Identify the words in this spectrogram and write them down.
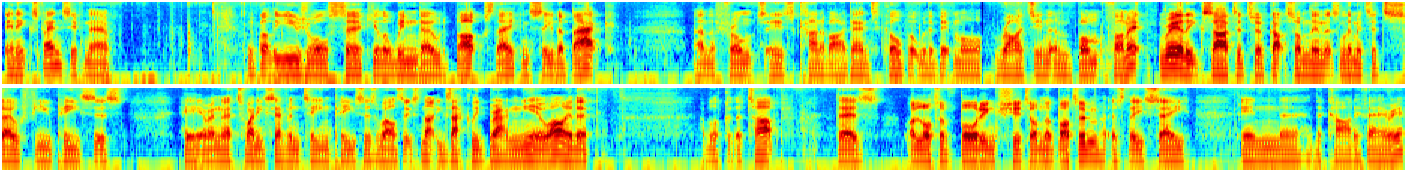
inexpensive now. We've got the usual circular windowed box there, you can see the back and the front is kind of identical but with a bit more writing and bump on it. Really excited to have got something that's limited so few pieces here and a 2017 piece as well so it's not exactly brand new either. Have a look at the top. There's a lot of boarding shit on the bottom, as they say in uh, the Cardiff area.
